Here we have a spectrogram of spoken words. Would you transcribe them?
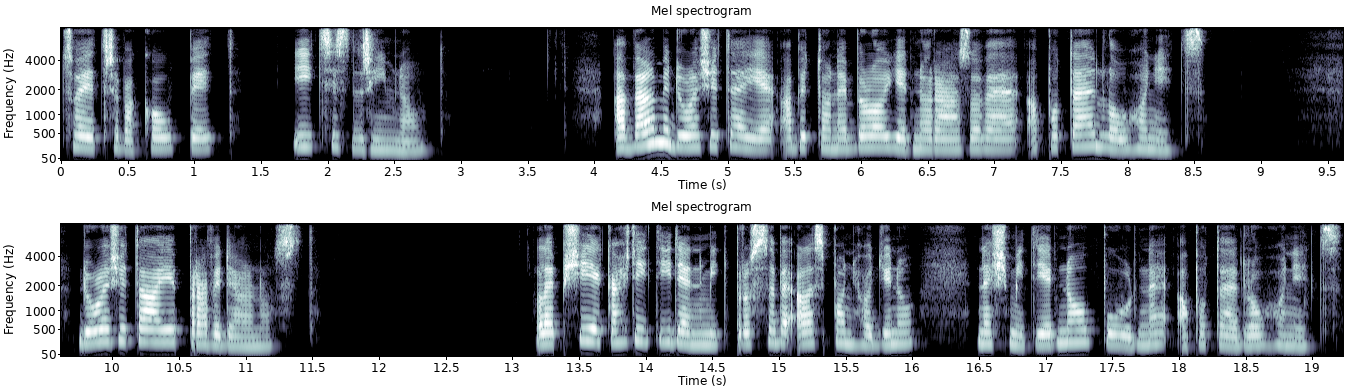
co je třeba koupit, jít si zdřímnout. A velmi důležité je, aby to nebylo jednorázové a poté dlouho nic. Důležitá je pravidelnost. Lepší je každý týden mít pro sebe alespoň hodinu, než mít jednou půl dne a poté dlouho nic.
